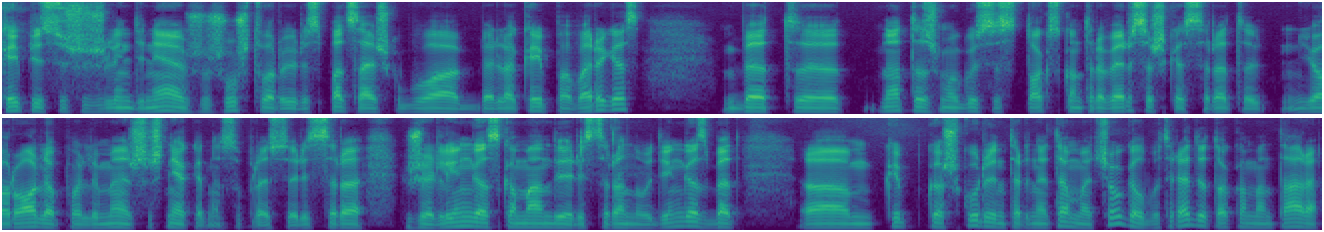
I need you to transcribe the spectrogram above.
kaip jis išžlindinėjo iš užtvarų ir jis pats, aišku, buvo belekai pavargęs, uh, bet, e, na, tas žmogus jis toks kontroversiškas yra, ta, jo rolė polime, aš, aš niekada nesuprasiu, ar jis yra žalingas komandai, ar jis yra naudingas, bet um, kaip kažkur internete mačiau, galbūt redito komentarą,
